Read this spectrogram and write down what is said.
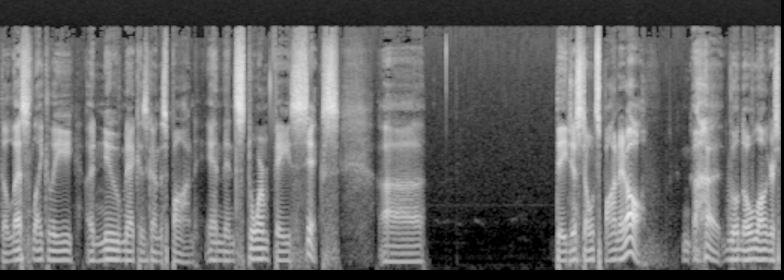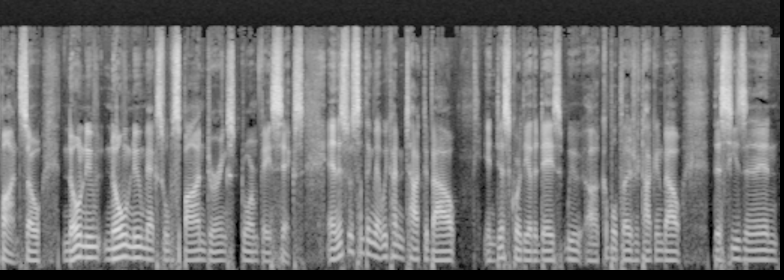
the less likely a new mech is going to spawn. And then Storm Phase 6, uh, they just don't spawn at all. Uh, will no longer spawn. So no new no new mechs will spawn during Storm Phase Six. And this was something that we kind of talked about in Discord the other days. We uh, a couple of players were talking about this season.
